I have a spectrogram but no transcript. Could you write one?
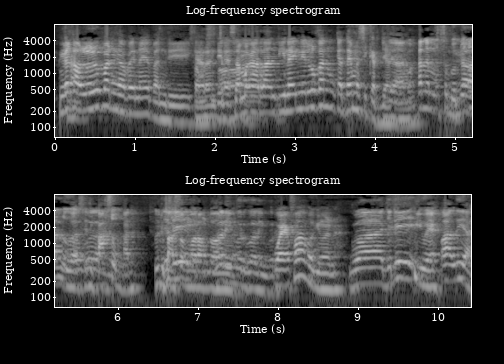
Enggak kalau lu pan ngapain aja pan di karantina? Sama karantina ini lu kan katanya masih kerja. Ya, kan? emang sebelumnya kan lu Gua- masih gua- dipasung kan? Lu dipasung sama orang tua Gua libur, gua libur. WFA apa gimana? Gua jadi Di UFA lu ya?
